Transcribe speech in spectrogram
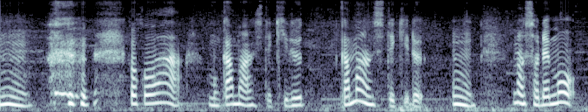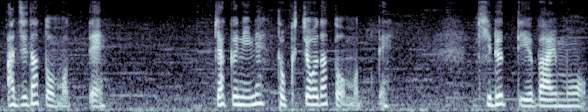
うん、ここはもう我慢して着る我慢して着る、うん。まあ、それも味だと思って逆にね特徴だと思って着るっていう場合も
